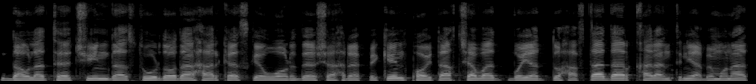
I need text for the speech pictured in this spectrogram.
دولت چین دستور داده هر کس که وارد شهر پکین پایتخت شود باید دو هفته در قرنطینه بماند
